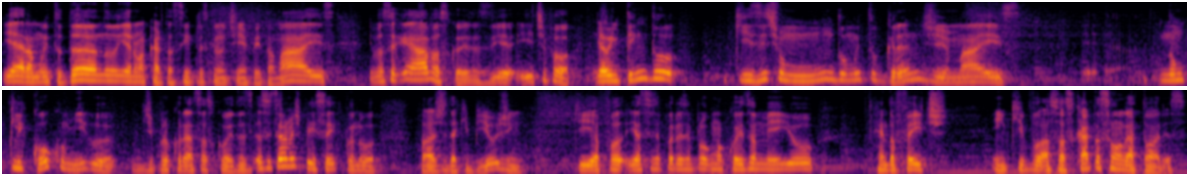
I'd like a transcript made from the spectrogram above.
e era muito dano, e era uma carta simples que não tinha efeito a mais. E você ganhava as coisas. E, e, tipo, eu entendo que existe um mundo muito grande, mas eh, não clicou comigo de procurar essas coisas. Eu sinceramente pensei que quando falar de deck building, que ia, ia ser, por exemplo, alguma coisa meio Hand of Fate, em que as suas cartas são aleatórias.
